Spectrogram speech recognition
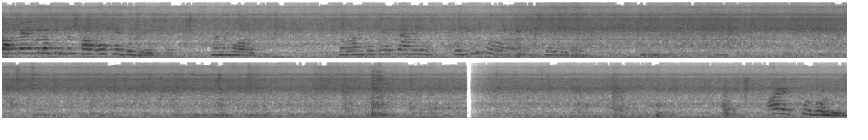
তরকারিগুলো কিন্তু সব ও কেটে দিয়েছে মানে বড়। দোকান থেকে এসে আমি করি তো কেটে দেয় আর হলুদ।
